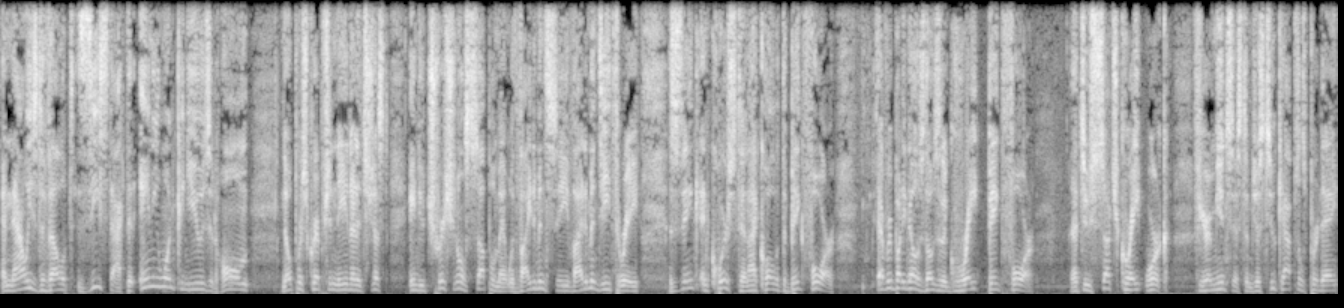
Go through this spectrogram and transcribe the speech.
And now he's developed Z-Stack that anyone can use at home. No prescription needed. It's just a nutritional supplement with vitamin C, vitamin D3, zinc, and quercetin. I call it the big four. Everybody knows those are the great big four that do such great work for your immune system. Just two capsules per day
